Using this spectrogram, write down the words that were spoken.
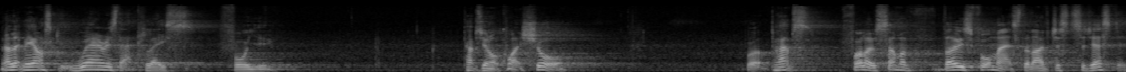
Now, let me ask you, where is that place for you? Perhaps you're not quite sure. Well, perhaps follow some of those formats that I've just suggested.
